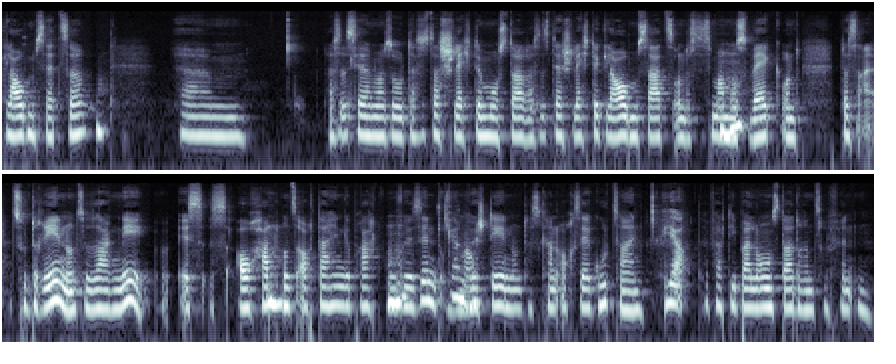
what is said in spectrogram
Glaubenssätze, mhm. ähm, das ist ja immer so, das ist das schlechte Muster, das ist der schlechte Glaubenssatz und das ist, man mhm. muss weg und das zu drehen und zu sagen, nee, es ist auch, hat mhm. uns auch dahin gebracht, wo mhm. wir sind und genau. wo wir stehen und das kann auch sehr gut sein. Ja. Einfach die Balance da drin zu finden.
